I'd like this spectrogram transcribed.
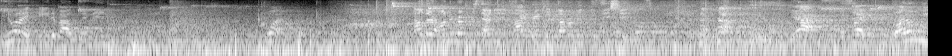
You know what I hate about women? What? How they're underrepresented in high-ranking government positions. yeah, it's like, why don't we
